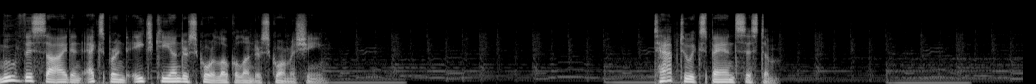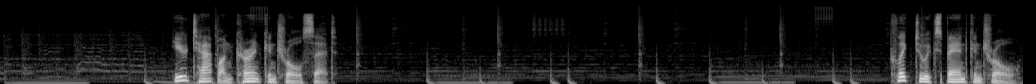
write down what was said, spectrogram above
Move this side and expand H key underscore local underscore machine. Tap to expand system. Here tap on current control set. Click to expand control.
